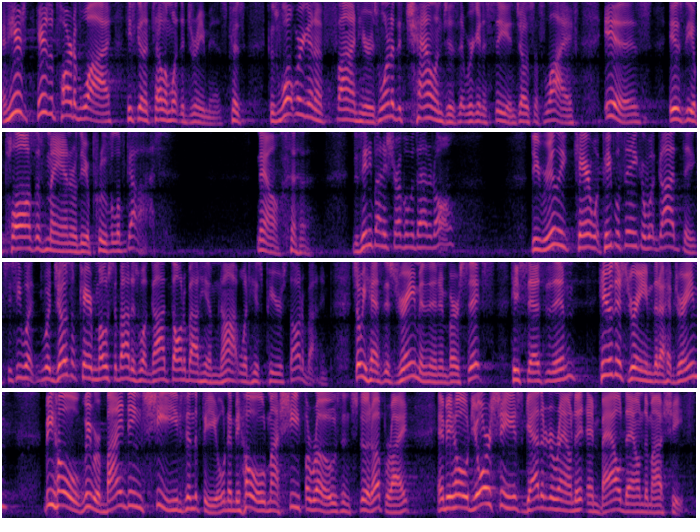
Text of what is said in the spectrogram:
And here's, here's a part of why he's going to tell them what the dream is. Because what we're going to find here is one of the challenges that we're going to see in Joseph's life is, is the applause of man or the approval of God. Now, does anybody struggle with that at all? Do you really care what people think or what God thinks? You see, what, what Joseph cared most about is what God thought about him, not what his peers thought about him. So he has this dream, and then in verse 6, he says to them, Hear this dream that I have dreamed. Behold, we were binding sheaves in the field, and behold, my sheaf arose and stood upright, and behold, your sheaves gathered around it and bowed down to my sheaf.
